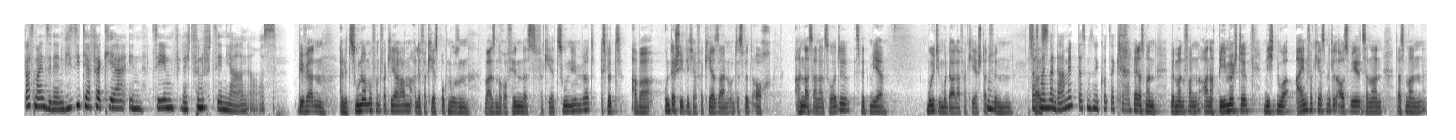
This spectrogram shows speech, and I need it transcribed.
Was meinen Sie denn? Wie sieht der Verkehr in 10, vielleicht 15 Jahren aus? Wir werden eine Zunahme von Verkehr haben. Alle Verkehrsprognosen weisen darauf hin, dass Verkehr zunehmen wird. Es wird aber unterschiedlicher Verkehr sein und es wird auch anders sein als heute. Es wird mehr multimodaler Verkehr stattfinden. Hm. Das Was heißt, meint man damit? Das müssen wir kurz erklären. Ja, dass man, wenn man von A nach B möchte, nicht nur ein Verkehrsmittel auswählt, sondern dass man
